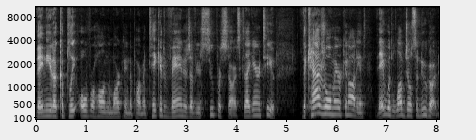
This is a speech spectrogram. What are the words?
They need a complete overhaul in the marketing department. Take advantage of your superstars, because I guarantee you, the casual American audience, they would love Josef Newgarden.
